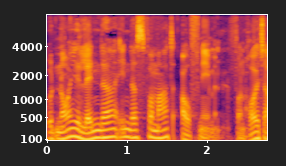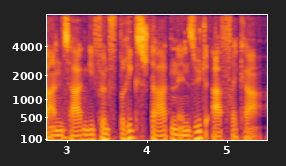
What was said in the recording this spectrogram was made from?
und neue Länder in das Format aufnehmen. Von heute an tagen die fünf BRICS-Staaten in Südafrika.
